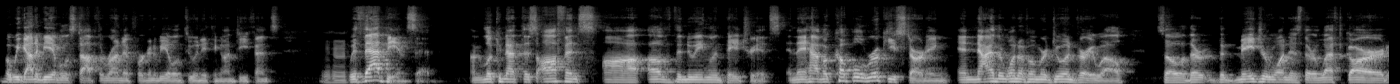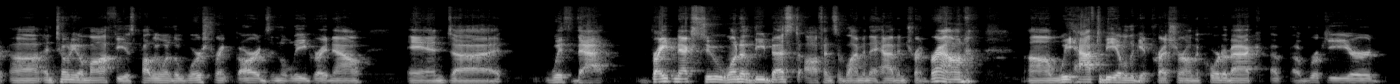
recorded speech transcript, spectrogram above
But we got to be able to stop the run if we're going to be able to do anything on defense. Mm-hmm. With that being said, I'm looking at this offense uh, of the New England Patriots, and they have a couple rookies starting, and neither one of them are doing very well. So the major one is their left guard, uh, Antonio Mafi, is probably one of the worst ranked guards in the league right now. And uh, with that, right next to one of the best offensive linemen they have in Trent Brown, Um, we have to be able to get pressure on the quarterback, a, a rookie or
